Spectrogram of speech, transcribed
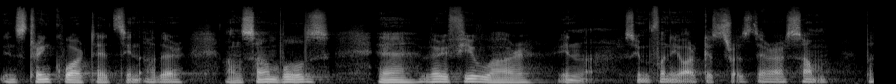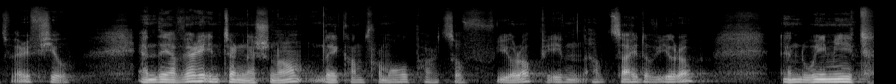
in string quartets, in other ensembles. Uh, very few are in symphony orchestras. There are some, but very few. And they are very international. They come from all parts of Europe, even outside of Europe and we meet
